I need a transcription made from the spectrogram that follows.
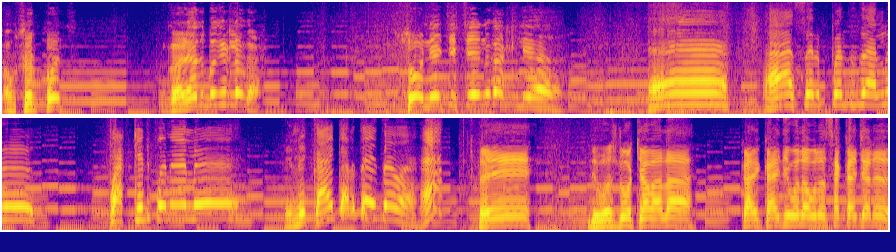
अहो सरपंच? गळ्यात बघितलं का? सोन्याची चेन गाठल्या सरपंच झालं. पाकिट पण आलं. तुम्ही काय करताय तेव्हा हा? ए दिवस डोक्यावाला काय काय दिवं लावलं सकाळच्यानं?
